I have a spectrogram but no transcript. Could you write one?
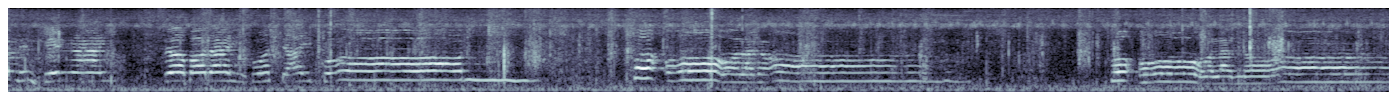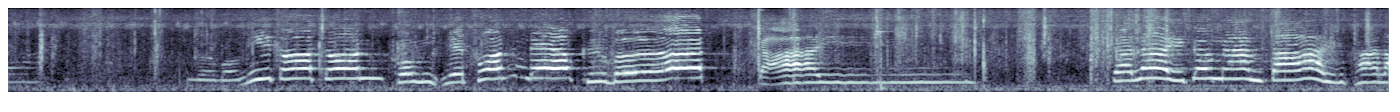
นเล่นเก่งไงเสื้อบ่ได้หัวใจคนโอ้โอ้ละนอ โอ้โอละนอเมื่อบ่มีตัวตนคงมีเหตุผลเดียวคือเบิดใจก็เลยจมน้ำตายพาไหล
